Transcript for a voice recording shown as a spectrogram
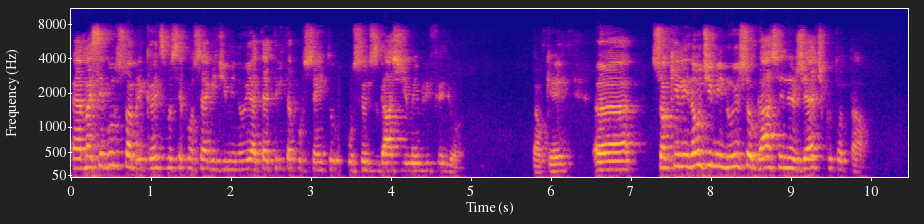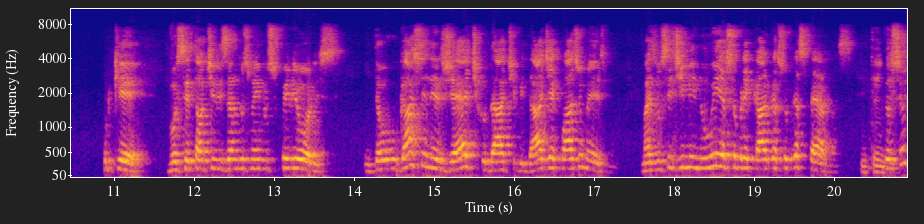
é, mas segundo os fabricantes, você consegue diminuir até 30% o seu desgaste de membro inferior. Tá ok? Uh, só que ele não diminui o seu gasto energético total. Por quê? Você está utilizando os membros superiores. Então, o gasto energético da atividade é quase o mesmo, mas você diminui a sobrecarga sobre as pernas. Entendi. Então, se eu,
